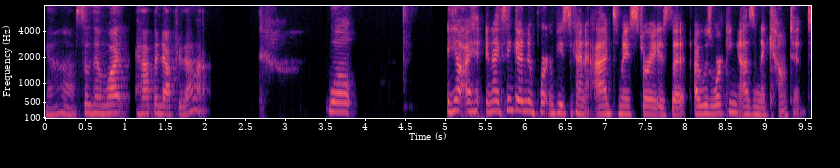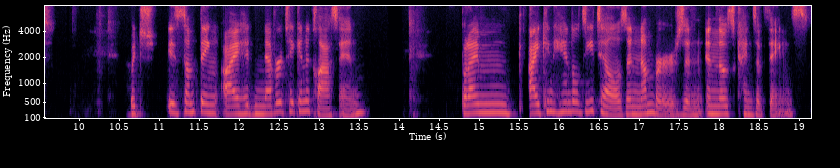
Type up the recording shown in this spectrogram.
Yeah. So then what happened after that? Well, yeah, I, and I think an important piece to kind of add to my story is that I was working as an accountant, which is something I had never taken a class in, but I'm I can handle details and numbers and and those kinds of things.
